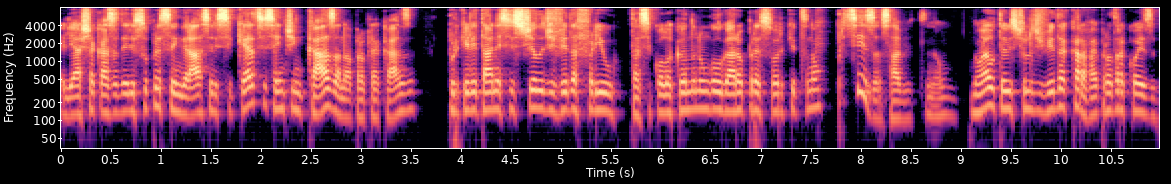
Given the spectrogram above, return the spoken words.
Ele acha a casa dele super sem graça, ele sequer se sente em casa na própria casa, porque ele tá nesse estilo de vida frio, tá se colocando num lugar opressor que tu não precisa, sabe? Tu não, não é o teu estilo de vida, cara, vai para outra coisa.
